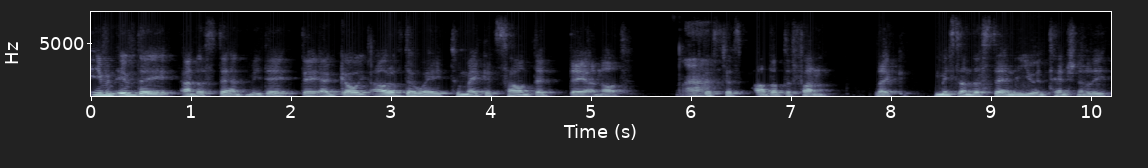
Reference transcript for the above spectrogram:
even if they understand me, they they are going out of their way to make it sound that they are not. ah, That's just part of the fun, like misunderstanding you intentionally.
